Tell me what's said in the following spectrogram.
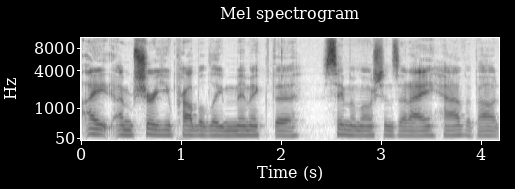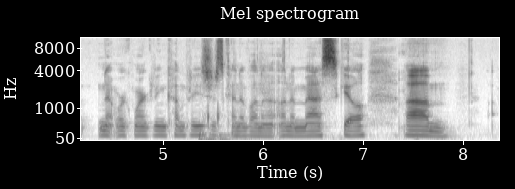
I, I'm sure you probably mimic the same emotions that I have about network marketing companies, just kind of on a on a mass scale. Um,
